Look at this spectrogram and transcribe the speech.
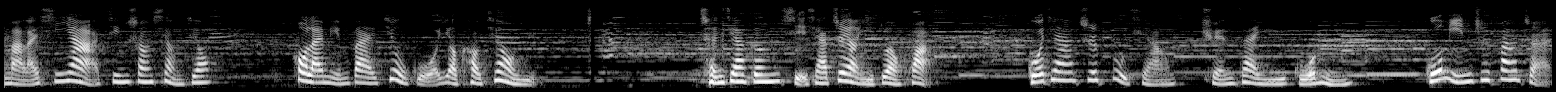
马来西亚经商橡胶。后来明白救国要靠教育，陈嘉庚写下这样一段话：国家之富强全在于国民，国民之发展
